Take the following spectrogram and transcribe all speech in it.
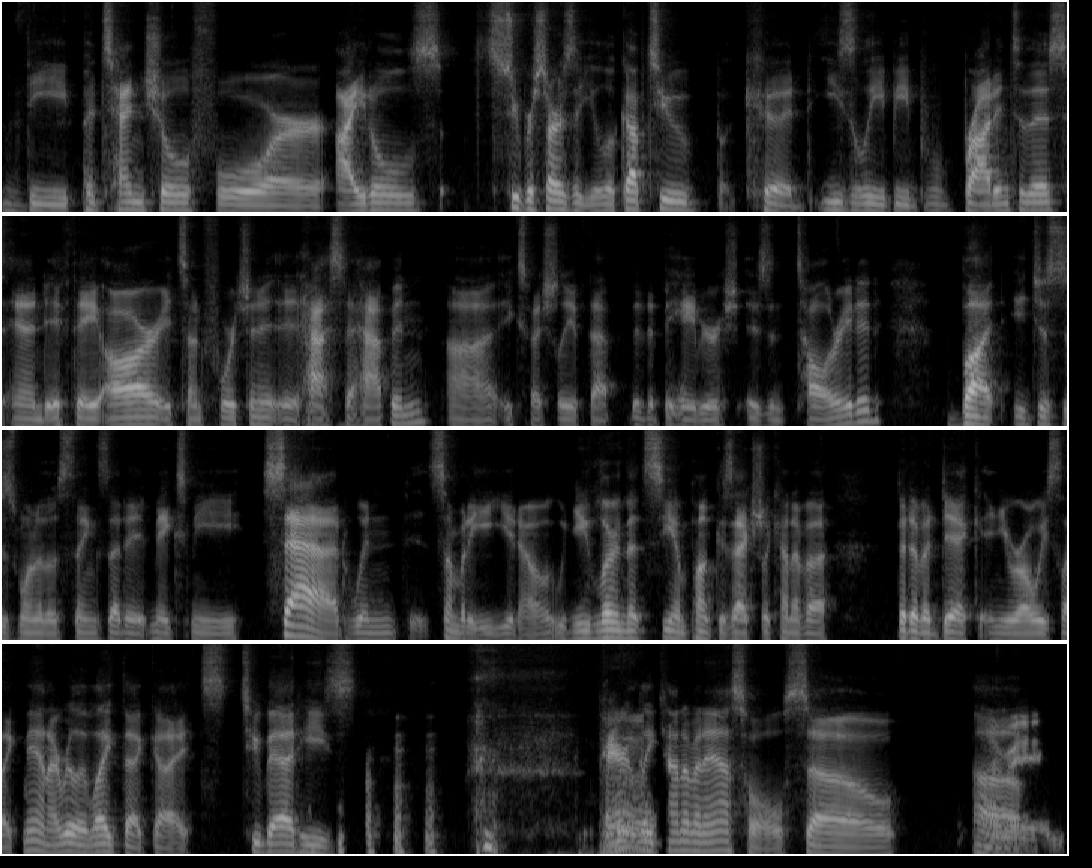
the potential for idols superstars that you look up to could easily be brought into this and if they are it's unfortunate it has to happen uh, especially if that the behavior isn't tolerated but it just is one of those things that it makes me sad when somebody, you know, when you learn that CM Punk is actually kind of a bit of a dick and you're always like, man, I really like that guy. It's too bad he's apparently yeah. kind of an asshole. So, um, I mean,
